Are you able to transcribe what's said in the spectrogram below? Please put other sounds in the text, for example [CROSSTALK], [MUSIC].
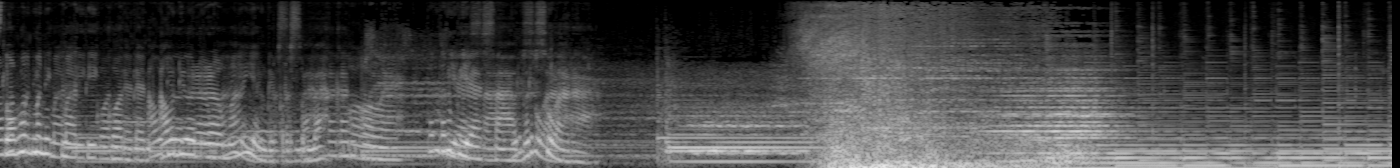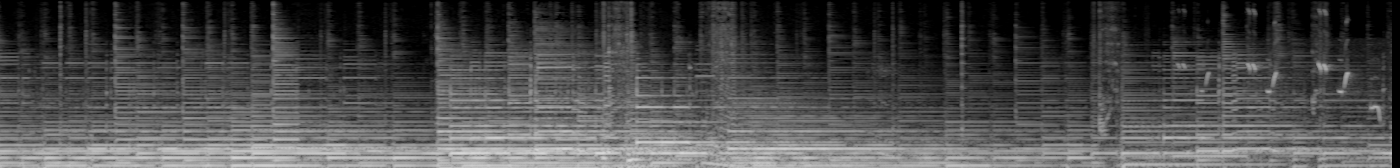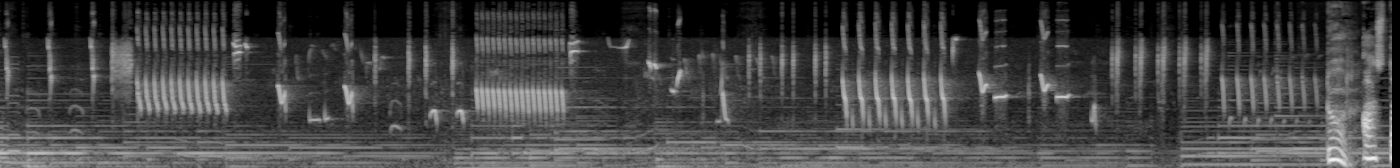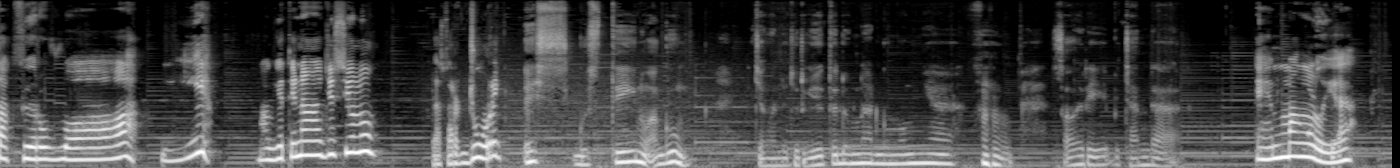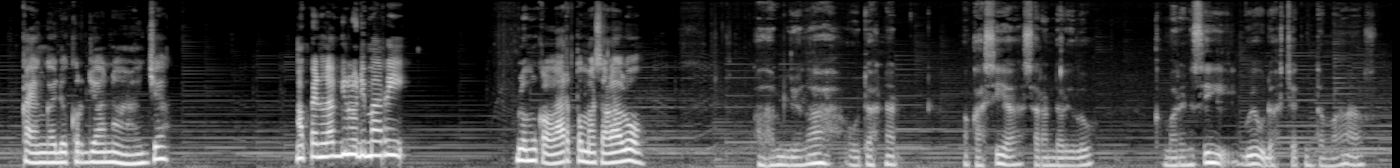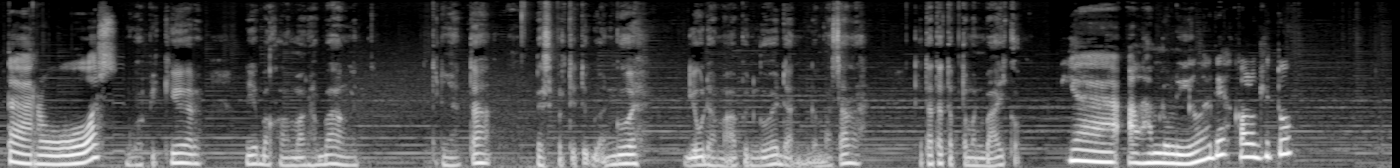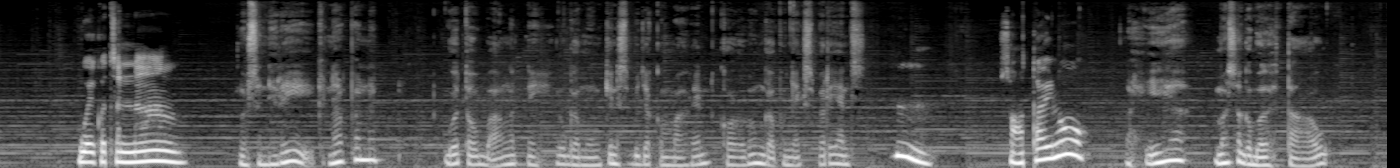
Selamat menikmati konten audio drama yang dipersembahkan oleh Terbiasa Bersuara. Dor, Astagfirullah. Ih, ngagetin aja sih lu. Dasar jurik. es Gusti Nu Agung. Jangan jujur gitu dong Nat ngomongnya. [LAUGHS] Sorry, bercanda. Emang lo ya, kayak nggak ada kerjaan aja. Ngapain lagi lu di mari? Belum kelar tuh masalah lo. Alhamdulillah, udah Nat. Makasih ya saran dari lu. Kemarin sih gue udah chat minta maaf. Terus, Gue pikir dia bakal marah banget. Ternyata gak seperti dugaan gue. Dia udah maafin gue dan gak masalah. Kita tetap teman baik kok. ya alhamdulillah deh kalau gitu. Gue ikut seneng. Lu sendiri kenapa Nat? Gue tau banget nih, lu gak mungkin sebijak kemarin kalau lu gak punya experience. Hmm, sotoy lu. Ah iya, masa gak boleh tahu?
